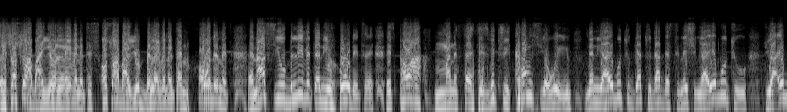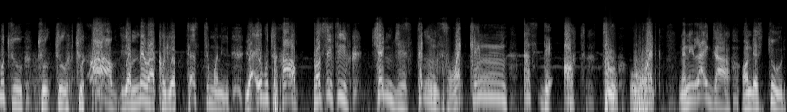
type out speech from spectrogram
It's also about you living it. It's also about you believing it and holding it. And as you believe it and you hold it, His power manifest his victory comes your way then you are able to get to that destination. You are able to you are able to to to to have your miracle your testimony. You are able to have positive changes things working as they ought to work. And Elijah understood.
